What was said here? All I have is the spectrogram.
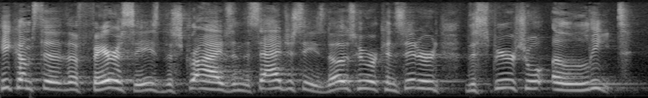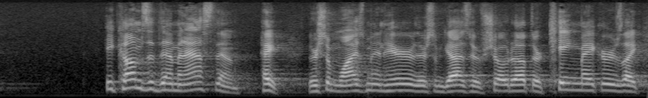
He comes to the Pharisees, the scribes, and the Sadducees, those who are considered the spiritual elite. He comes to them and asks them, Hey, there's some wise men here. There's some guys who have showed up. They're kingmakers. Like,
